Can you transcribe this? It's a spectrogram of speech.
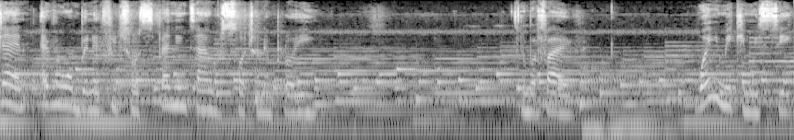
then everyone benefits from spending time with such an employee. Number five, when you make a mistake,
